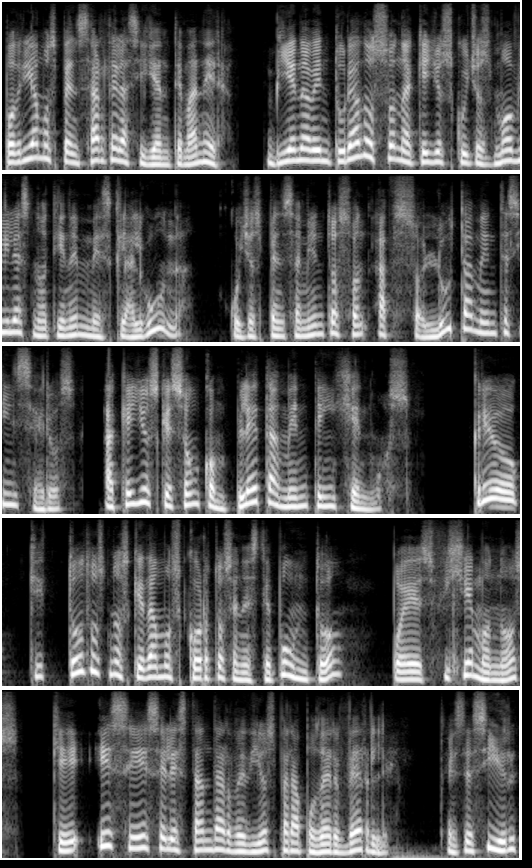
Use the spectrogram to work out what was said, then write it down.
Podríamos pensar de la siguiente manera. Bienaventurados son aquellos cuyos móviles no tienen mezcla alguna, cuyos pensamientos son absolutamente sinceros, aquellos que son completamente ingenuos. Creo que todos nos quedamos cortos en este punto, pues fijémonos que ese es el estándar de Dios para poder verle. Es decir,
